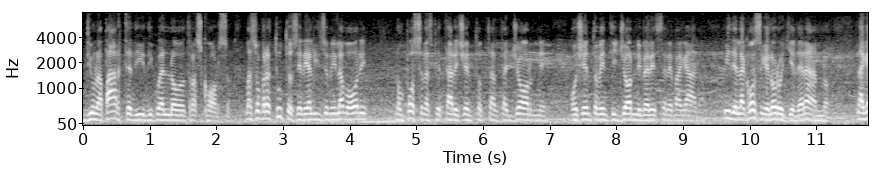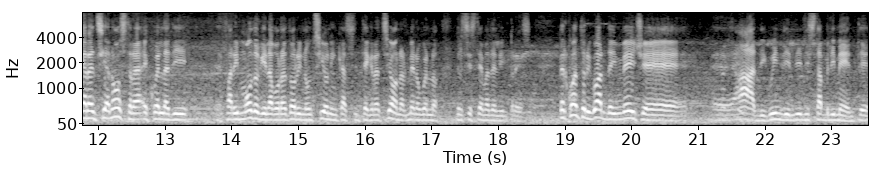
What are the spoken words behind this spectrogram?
di una parte di, di quello trascorso, ma soprattutto se realizzano i lavori non possono aspettare 180 giorni o 120 giorni per essere pagati, quindi è la cosa che loro chiederanno. La garanzia nostra è quella di eh, fare in modo che i lavoratori non siano in cassa integrazione, almeno quello del sistema delle imprese. Per quanto riguarda invece eh, ADI, quindi gli stabilimenti, eh,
